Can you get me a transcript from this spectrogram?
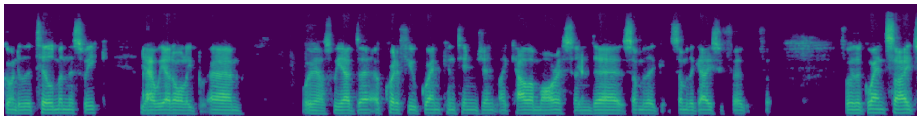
going to the Tillman this week. Yeah, uh, we had Ollie. Um, what else? We had uh, quite a few Gwent contingent, like Callum Morris and yeah. uh, some of the some of the guys who for, for for the Gwent side.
